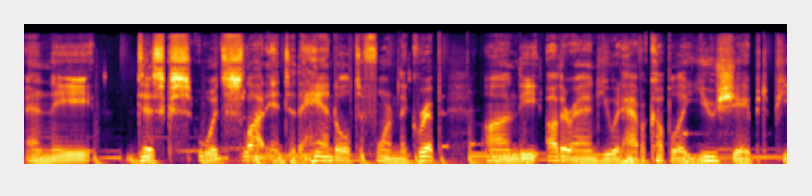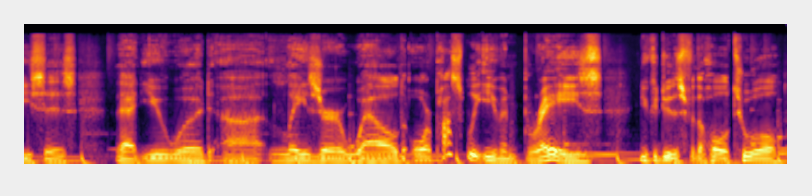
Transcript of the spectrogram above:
and the discs would slot into the handle to form the grip. On the other end, you would have a couple of U shaped pieces that you would uh, laser weld or possibly even braze. You could do this for the whole tool,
